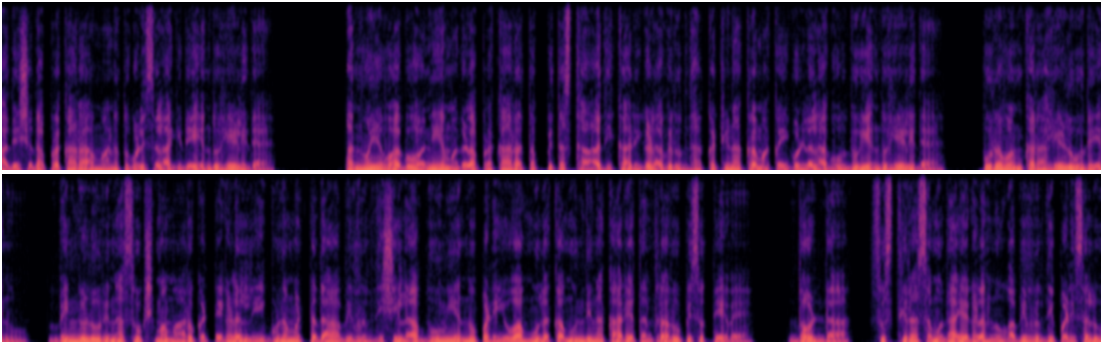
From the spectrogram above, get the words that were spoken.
ಆದೇಶದ ಪ್ರಕಾರ ಅಮಾನತುಗೊಳಿಸಲಾಗಿದೆ ಎಂದು ಹೇಳಿದೆ. ಅನ್ವಯವಾಗುವ ನಿಯಮಗಳ ಪ್ರಕಾರ ತಪ್ಪಿತಸ್ಥ ಅಧಿಕಾರಿಗಳ ವಿರುದ್ಧ ಕಠಿಣ ಕ್ರಮ ಕೈಗೊಳ್ಳಲಾಗುವುದು ಎಂದು ಹೇಳಿದೆ. ಪುರವಂಕರ ಹೇಳುವುದೇನು? ಬೆಂಗಳೂರಿನ ಸೂಕ್ಷ್ಮ ಮಾರುಕಟ್ಟೆಗಳಲ್ಲಿ ಗುಣಮಟ್ಟದ ಅಭಿವೃದ್ಧಿಶೀಲ ಭೂಮಿಯನ್ನು ಪಡೆಯುವ ಮೂಲಕ ಮುಂದಿನ ಕಾರ್ಯತಂತ್ರ ರೂಪಿಸುತ್ತೇವೆ. ದೊಡ್ಡ ಸುಸ್ಥಿರ ಸಮುದಾಯಗಳನ್ನು ಅಭಿವೃದ್ಧಿಪಡಿಸಲು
